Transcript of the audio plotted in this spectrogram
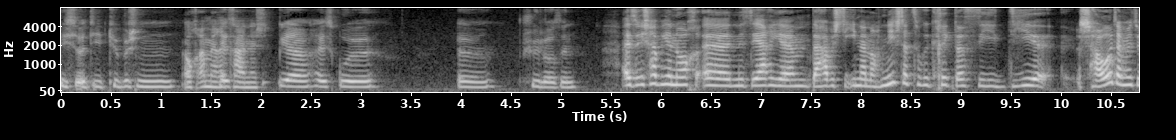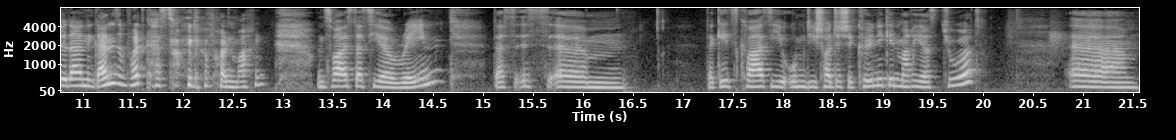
nicht so die typischen Auch amerikanisch. ja, Highschool-Schüler sind. Also ich habe hier noch äh, eine Serie, da habe ich die Ina noch nicht dazu gekriegt, dass sie die schaut, damit wir da eine ganze Podcast-Folge von machen. Und zwar ist das hier Rain. Das ist, ähm, da geht es quasi um die schottische Königin Maria Stuart, ähm,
